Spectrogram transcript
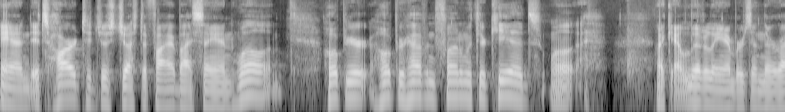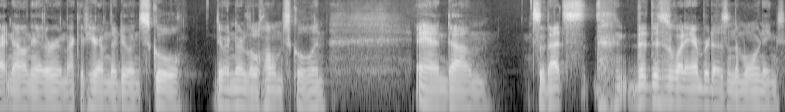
And it's hard to just justify it by saying, "Well, hope you're hope you're having fun with your kids." Well, like literally Amber's in there right now in the other room. I could hear them. They're doing school, doing their little homeschooling. And um, so that's this is what Amber does in the mornings.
